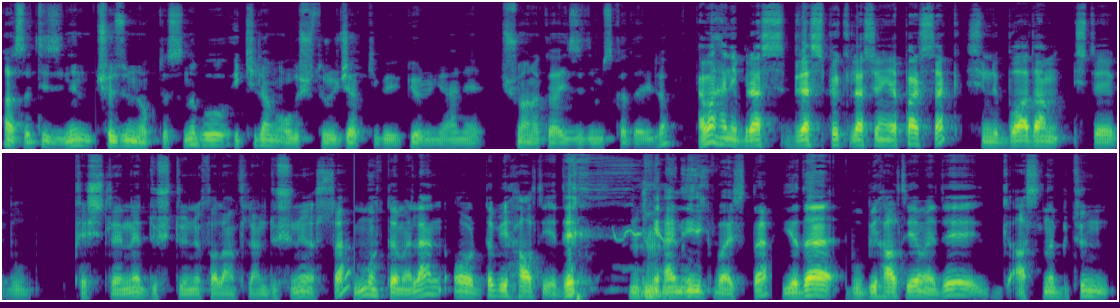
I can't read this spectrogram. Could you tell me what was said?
Aslında dizinin çözüm noktasını bu ikilem oluşturacak gibi görünüyor. Yani şu ana kadar izlediğimiz kadarıyla. Ama hani biraz biraz spekülasyon yaparsak şimdi bu adam işte bu peşlerine düştüğünü falan filan düşünüyorsa muhtemelen orada bir halt yedi. yani ilk başta ya da bu bir halt yemedi aslında bütün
